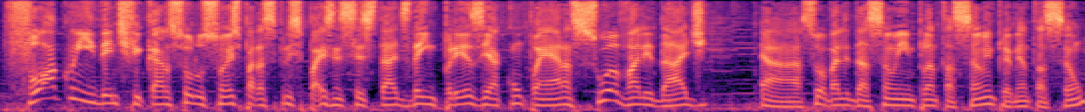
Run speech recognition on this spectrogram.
Foco em identificar soluções para as principais necessidades da empresa e acompanhar a sua validade a sua validação e implantação, implementação,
